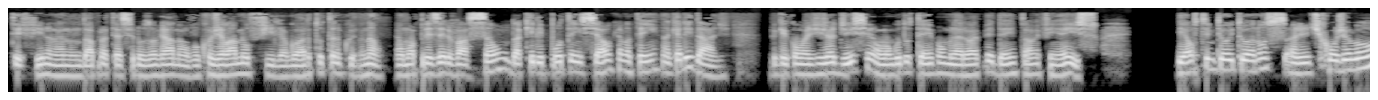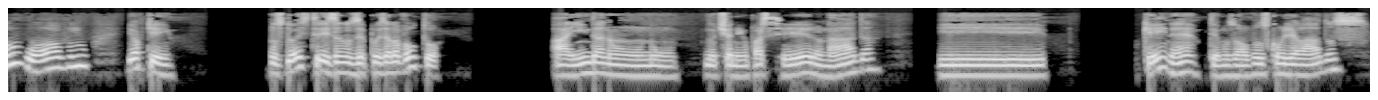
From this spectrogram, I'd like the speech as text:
ter filho, né? Não dá para ter essa ilusão que, ah, não, vou congelar meu filho, agora tô tranquilo. Não, é uma preservação daquele potencial que ela tem naquela idade. Porque, como a gente já disse, ao longo do tempo a mulher vai perder, então, enfim, é isso. E aos 38 anos a gente congelou o óvulo e ok. Uns dois, três anos depois ela voltou. Ainda não, não, não tinha nenhum parceiro, nada. E ok, né? Temos óvulos congelados,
